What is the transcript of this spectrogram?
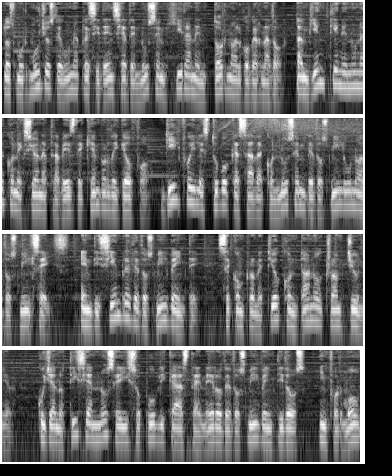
los murmullos de una presidencia de Newsom giran en torno al gobernador. También tienen una conexión a través de Kimberly Guilfoyle. Guilfoyle estuvo casada con Newsom de 2001 a 2006. En diciembre de 2020, se comprometió con Donald Trump Jr., cuya noticia no se hizo pública hasta enero de 2022, informó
